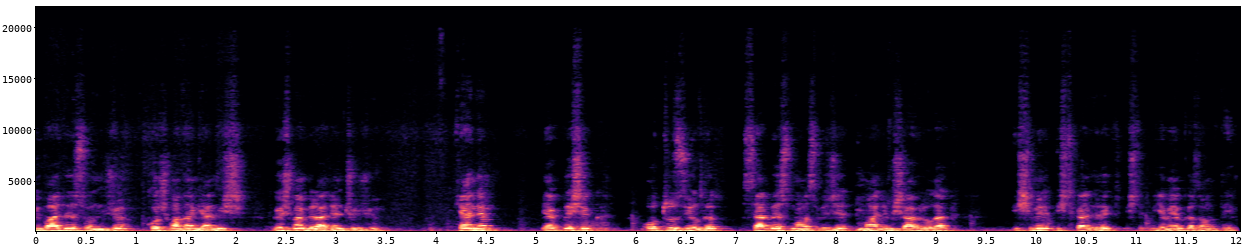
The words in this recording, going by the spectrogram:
mübadele sonucu Koçma'dan gelmiş göçmen bir ailenin çocuğuyum. Kendim yaklaşık 30 yıldır serbest muhasebeci, mali müşavir olarak işimi iştikal ederek işte yemeğimi kazanmaktayım.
